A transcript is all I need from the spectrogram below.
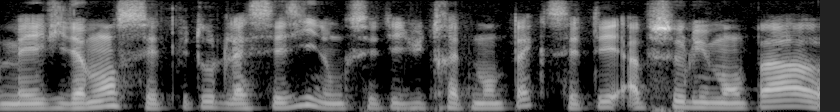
mais évidemment c'est plutôt de la saisie donc c'était du traitement de texte c'était absolument pas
